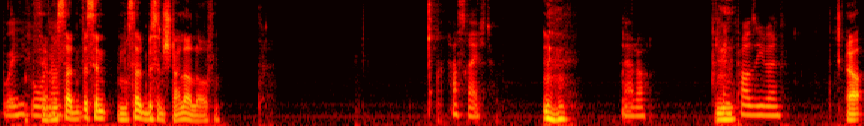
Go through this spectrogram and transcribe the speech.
wo ich wohne. muss halt ein bisschen, muss halt ein bisschen schneller laufen. Hast recht. Mhm. Ja doch. Klingt plausibel. Ja.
